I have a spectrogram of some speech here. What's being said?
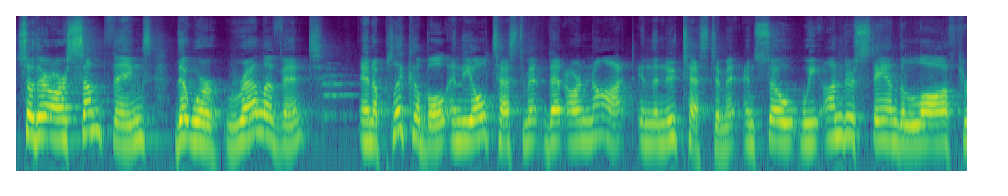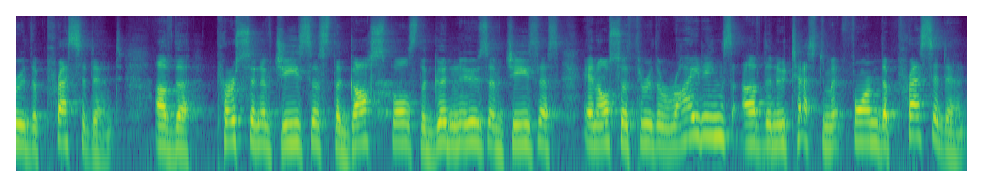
So there are some things that were relevant and applicable in the Old Testament that are not in the New Testament. And so we understand the law through the precedent of the person of Jesus, the Gospels, the good news of Jesus, and also through the writings of the New Testament form the precedent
